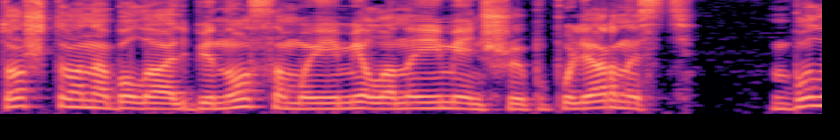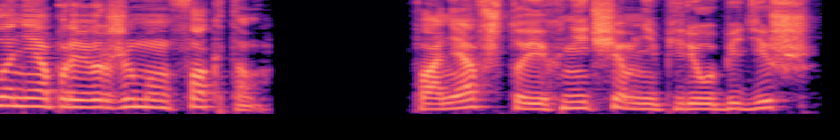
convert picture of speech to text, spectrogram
То, что она была альбиносом и имела наименьшую популярность, было неопровержимым фактом. Поняв, что их ничем не переубедишь,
